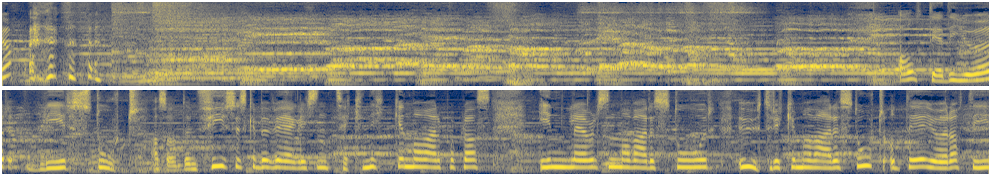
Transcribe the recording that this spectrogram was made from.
Ja. det de gjør blir stort. Altså den fysiske bevegelsen, teknikken må være på plass, innlevelsen må være stor, uttrykket må være stort. Og det gjør at de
